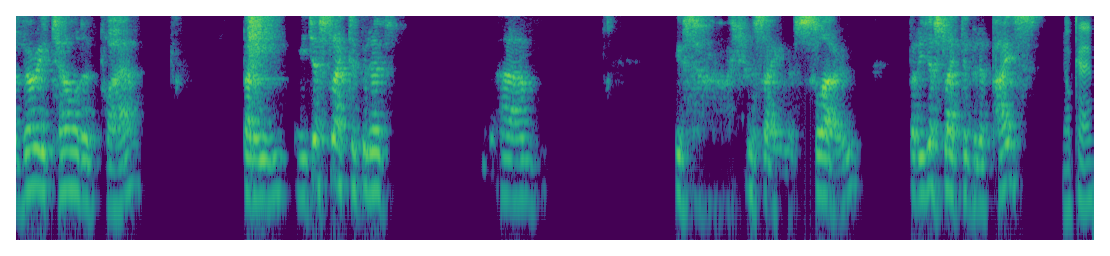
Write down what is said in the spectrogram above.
a very talented player, but he, he just lacked a bit of, um, he was, I shouldn't say he was slow, but he just lacked a bit of pace. Okay.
